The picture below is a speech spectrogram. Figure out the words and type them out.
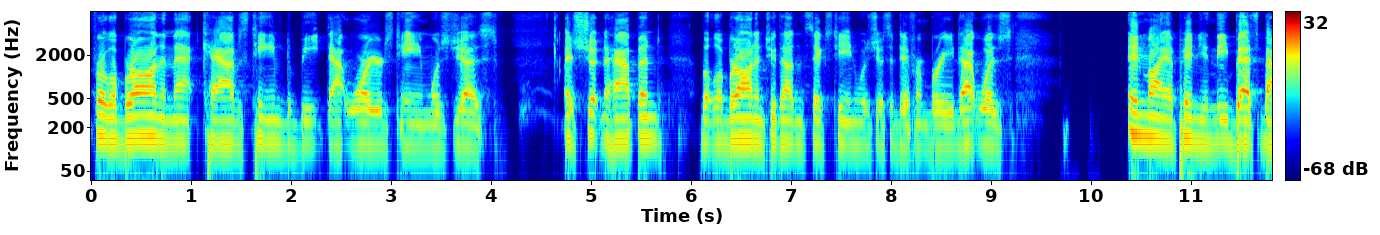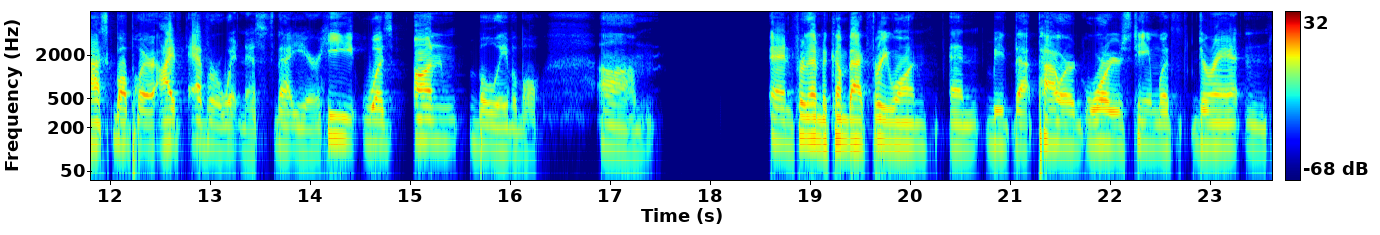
for LeBron and that Cavs team to beat that Warriors team was just it shouldn't have happened. But LeBron in 2016 was just a different breed. That was in my opinion, the best basketball player I've ever witnessed that year. He was unbelievable. Um, and for them to come back 3 1 and beat that powered Warriors team with Durant and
